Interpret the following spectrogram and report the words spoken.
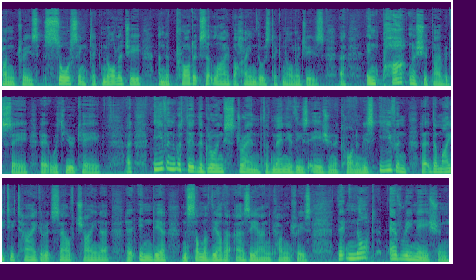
countries sourcing technology and the products that lie behind those technologies uh, in partnership, I would say, uh, with UK. Uh, even with the, the growing strength of many of these Asian economies, even uh, the mighty tiger itself, China, uh, India, and some of the other ASEAN countries, that not every nation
